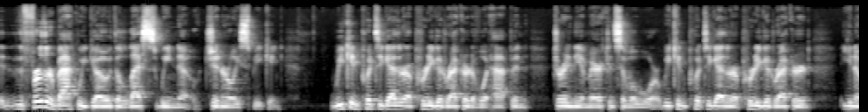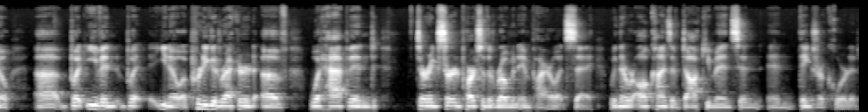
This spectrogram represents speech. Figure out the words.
the further back we go the less we know generally speaking. We can put together a pretty good record of what happened during the american civil war. We can put together a pretty good record you know uh, but even but you know a pretty good record of what happened during certain parts of the Roman Empire, let's say, when there were all kinds of documents and, and things recorded.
